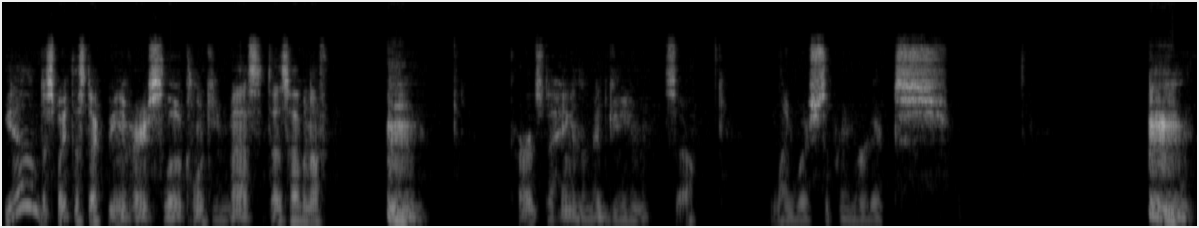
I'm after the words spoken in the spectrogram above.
Yeah, despite this deck being a very slow, clunky mess, it does have enough cards to hang in the mid game. So, Languish, Supreme Verdict.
